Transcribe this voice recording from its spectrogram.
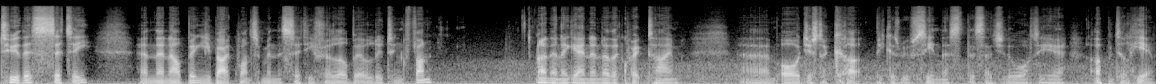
to this city and then I'll bring you back once I'm in the city for a little bit of looting fun. And then again another quick time um, or just a cut because we've seen this this edge of the water here up until here.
